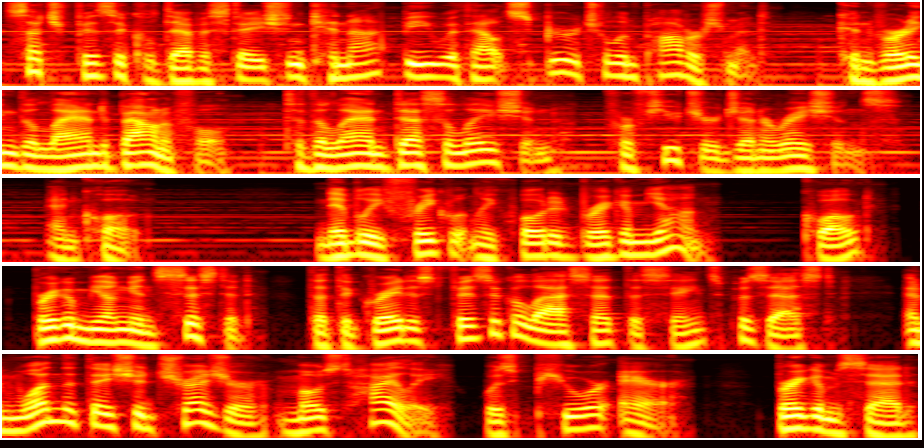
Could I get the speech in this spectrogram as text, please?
Such physical devastation cannot be without spiritual impoverishment, converting the land bountiful to the land desolation for future generations. Nibley frequently quoted Brigham Young. Quote, Brigham Young insisted that the greatest physical asset the saints possessed, and one that they should treasure most highly, was pure air. Brigham said,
